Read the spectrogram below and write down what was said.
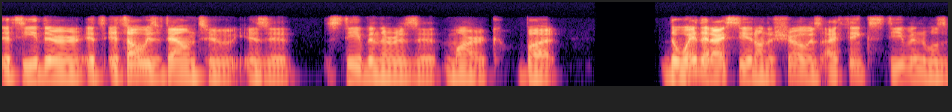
it's either it's it's always down to is it Steven or is it Mark, but the way that I see it on the show is I think Steven was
